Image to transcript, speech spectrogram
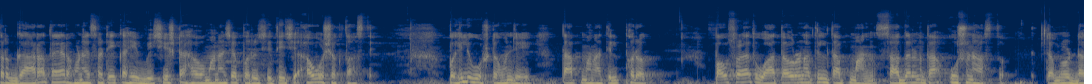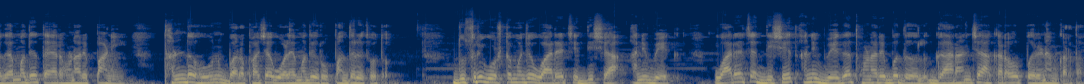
तर गारा तयार होण्यासाठी काही विशिष्ट हवामानाच्या परिस्थितीची आवश्यकता असते. पहिली गोष्ट म्हणजे तापमानातील फरक. पावसाळ्यात वातावरणातील तापमान साधारणतः उष्ण असतं. त्यामुळे ढगामध्ये तयार होणारे पाणी थंड होऊन बर्फाच्या गोळ्यामध्ये रूपांतरित होतं. दुसरी गोष्ट म्हणजे वाऱ्याची दिशा आणि वेग. वाऱ्याच्या दिशेत आणि वेगात होणारे बदल गारांच्या आकारावर परिणाम करतात.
